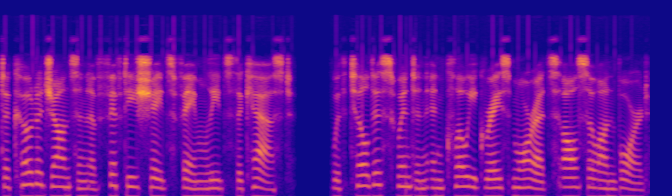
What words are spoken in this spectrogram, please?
Dakota Johnson of Fifty Shades fame leads the cast, with Tilda Swinton and Chloe Grace Moretz also on board.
